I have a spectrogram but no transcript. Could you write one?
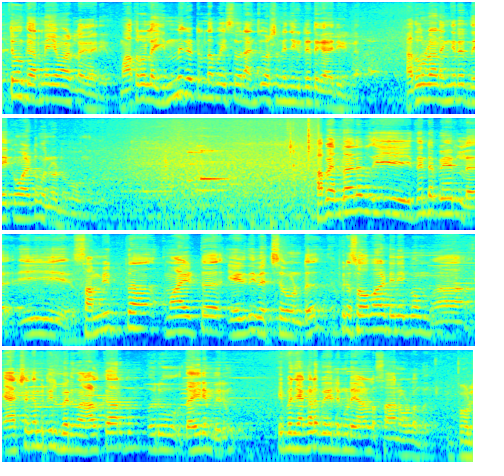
ഏറ്റവും കരണീയമായിട്ടുള്ള കാര്യം. മാത്രമല്ല ഇന്ന് കിട്ടേണ്ട പൈസ ഒരു അഞ്ച് വർഷം കഴിഞ്ഞ് കിട്ടിയിട്ട് കാര്യമില്ല. അതുകൊണ്ടാണ് ഇങ്ങനെ ഒരു നീക്കമായിട്ട് മുന്നോട്ട് പോകുന്നത്. അപ്പോൾ എന്തായാലും ഈ ഇതിന്റെ പേരിൽ ഈ സംയുക്തമായിട്ട് എഴുതി വെച്ചുകൊണ്ട് പിന്നെ സ്വാഭാവികമായിട്ട് ഇനിയിപ്പം ആക്ഷൻ കമ്മിറ്റിയിൽ വരുന്ന ആൾക്കാർക്കും ഒരു ധൈര്യം വരും. ഇപ്പം ഞങ്ങളുടെ പേരിലും കൂടെയാണല്ലോ സാധനം ഉള്ളത്. ഇപ്പോൾ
